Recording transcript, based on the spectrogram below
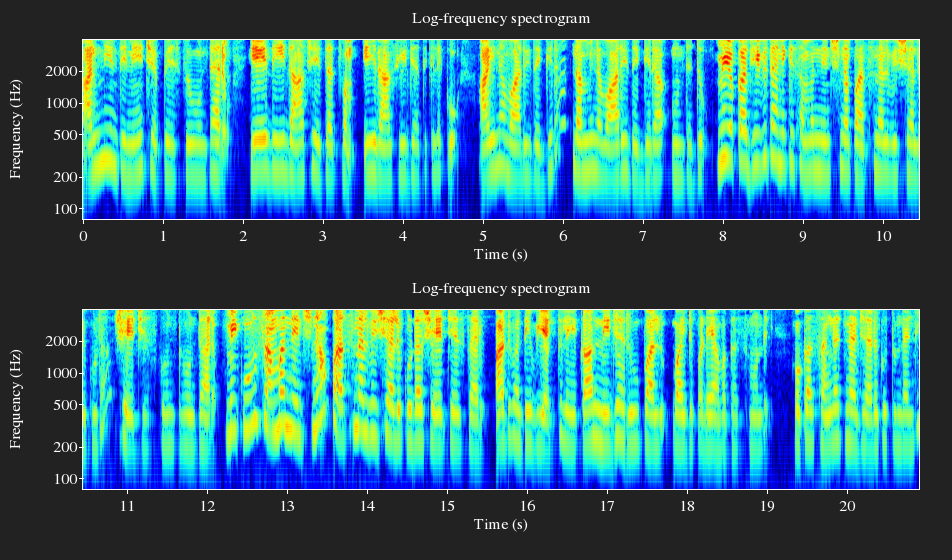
అన్నింటినీ చెప్పేస్తూ ఉంటారు. ఏది దాచేతత్వం ఈ రాశి జాతికులకు అయిన వారి దగ్గర నమ్మిన వారి దగ్గర ఉండదు. మీ యొక్క జీవితానికి సంబంధించిన పర్సనల్ విషయాలు కూడా షేర్ చేసుకుంటూ ఉంటారు. మీకు సంబంధించిన పర్సనల్ విషయాలు కూడా షేర్ చేస్తారు. అటువంటి వ్యక్తుల యొక్క నిజ రూపాలు బయటపడే అవకాశం ఉంది. ఒక సంఘటన జరుగుతుందండి.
